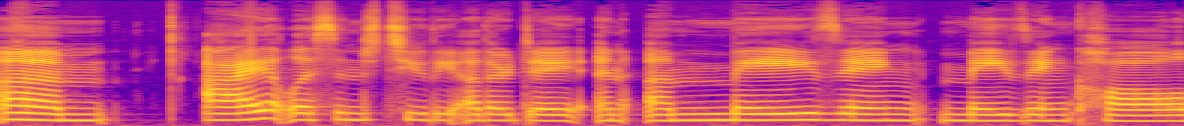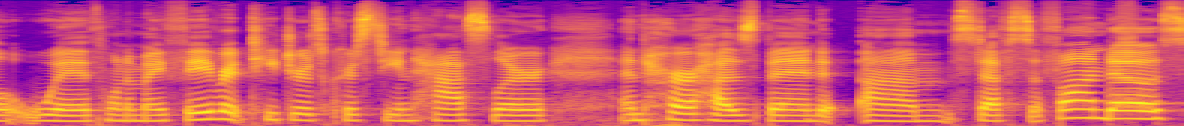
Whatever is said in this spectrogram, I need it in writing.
Um, I listened to the other day an amazing, amazing call with one of my favorite teachers, Christine Hassler, and her husband, um, Steph Sifandos.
